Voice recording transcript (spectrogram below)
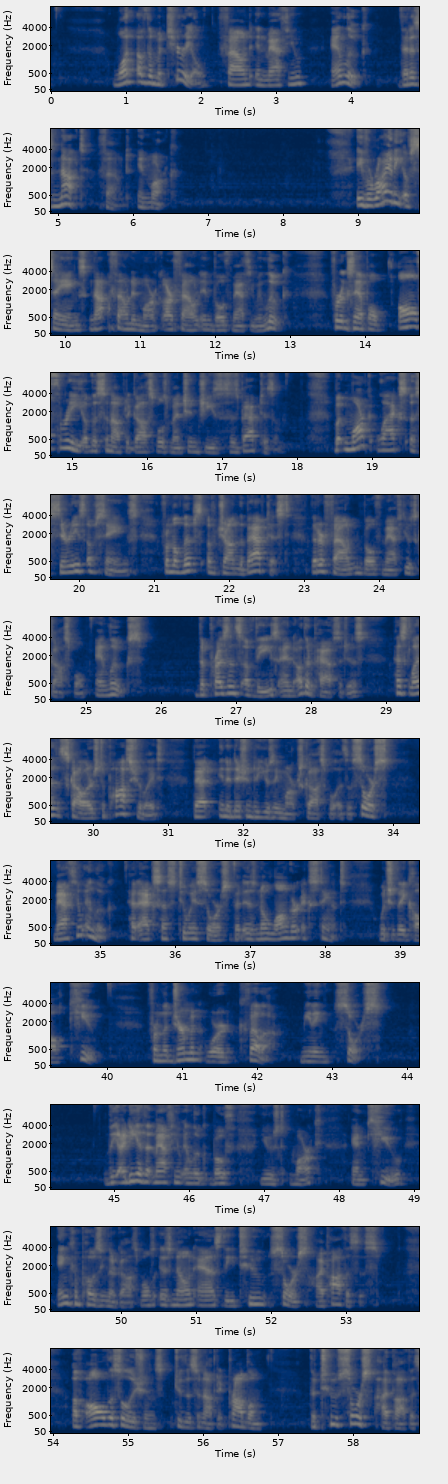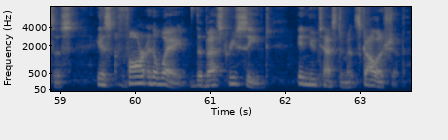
What of the material found in Matthew and Luke that is not found in Mark? A variety of sayings not found in Mark are found in both Matthew and Luke. For example, all three of the Synoptic Gospels mention Jesus' baptism. But Mark lacks a series of sayings from the lips of John the Baptist that are found in both Matthew's Gospel and Luke's. The presence of these and other passages has led scholars to postulate that, in addition to using Mark's Gospel as a source, Matthew and Luke had access to a source that is no longer extant, which they call Q, from the German word Quelle, meaning source. The idea that Matthew and Luke both used Mark and Q in composing their Gospels is known as the two source hypothesis. Of all the solutions to the synoptic problem, the two source hypothesis is far and away the best received in New Testament scholarship.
